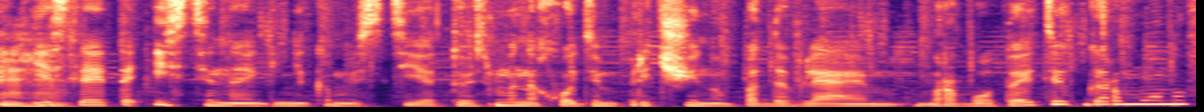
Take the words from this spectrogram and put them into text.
Угу. Если это истинная гинекомастия, то есть мы находим причину, подавляем работу этих гормонов,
